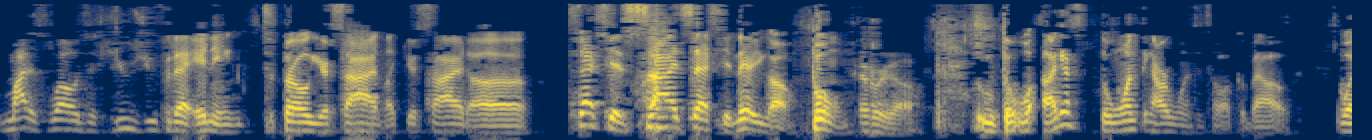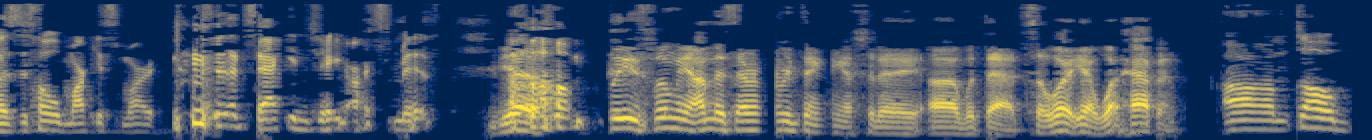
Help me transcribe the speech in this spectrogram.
might as well just use you for that inning to throw your side like your side uh session side session. There you go, boom. There we go. The, I guess the one thing I wanted to talk about was this whole Marcus Smart attacking J.R. Smith. Yes. Um, Please fill me. I missed everything yesterday uh with that. So what? Yeah, what happened? Um, so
